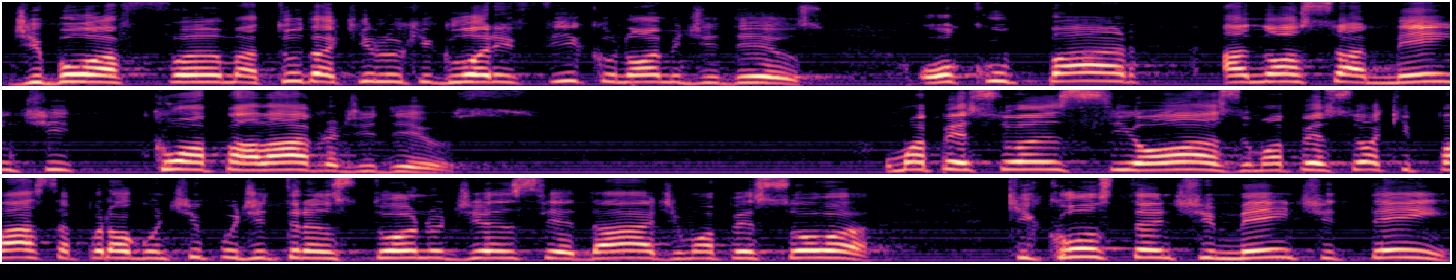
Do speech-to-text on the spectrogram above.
de boa fama, tudo aquilo que glorifica o nome de Deus. Ocupar a nossa mente com a palavra de Deus. Uma pessoa ansiosa, uma pessoa que passa por algum tipo de transtorno de ansiedade, uma pessoa que constantemente tem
